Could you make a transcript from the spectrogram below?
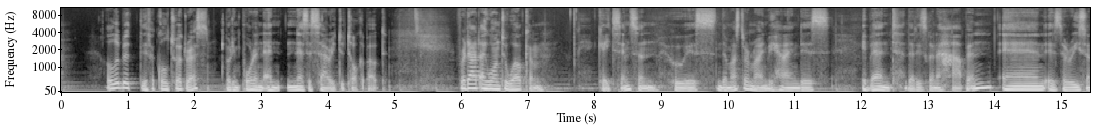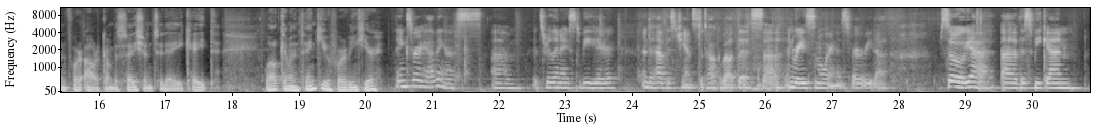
a little bit difficult to address, but important and necessary to talk about. For that, I want to welcome Cait Simpson, who is the mastermind behind this event that is going to happen and is the reason for our conversation today. Cait, welcome and thank you for being here. Thanks for having us. Um, it's really nice to be here and to have this chance to talk about this uh, and raise some awareness for Irida. So, yeah, uh, this weekend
